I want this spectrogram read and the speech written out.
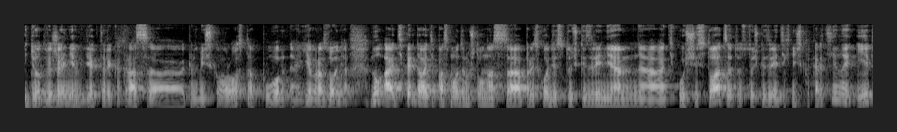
идет движение в векторе как раз э, экономического роста по э, еврозоне. Ну а теперь давайте посмотрим, что у нас э, происходит с точки зрения текущей ситуации, то есть с точки зрения технической картины. И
